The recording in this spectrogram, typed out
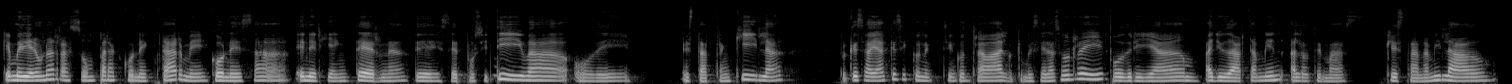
que me diera una razón para conectarme con esa energía interna de ser positiva o de estar tranquila porque sabía que si, encontraba algo que me hiciera sonreír, podría ayudar también a los demás que están a mi lado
